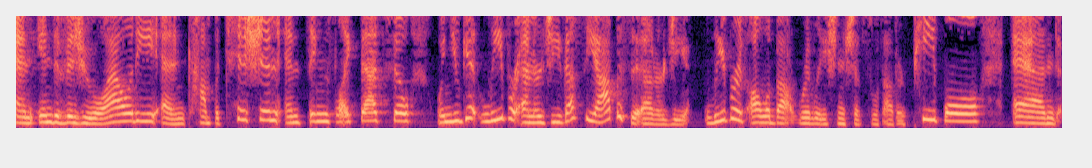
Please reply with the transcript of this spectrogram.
and individuality and competition and things like that. So when you get Libra energy, that's the opposite energy. Libra is all about relationships with other people and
